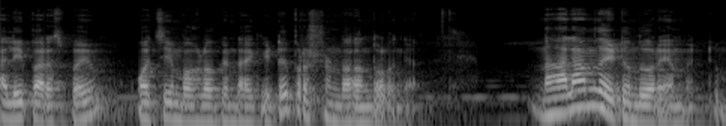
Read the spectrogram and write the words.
അല്ലെങ്കിൽ പരസ്പരം ഒച്ചയും ബഹളമൊക്കെ ഉണ്ടാക്കിയിട്ട് പ്രശ്നം ഉണ്ടാകാൻ തുടങ്ങുക. നാലാമതായിട്ട് എന്ത് പറയാൻ പറ്റും?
